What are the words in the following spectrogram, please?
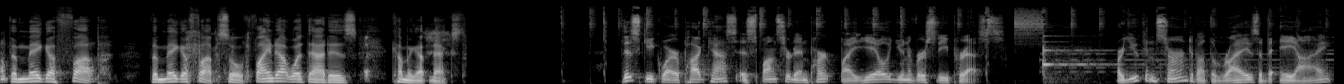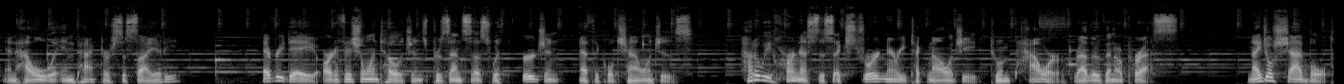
uh, the mega FUP, the mega FUP. So find out what that is coming up next. This GeekWire podcast is sponsored in part by Yale University Press. Are you concerned about the rise of AI and how it will impact our society? Every day, artificial intelligence presents us with urgent ethical challenges. How do we harness this extraordinary technology to empower rather than oppress? Nigel Shadbolt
